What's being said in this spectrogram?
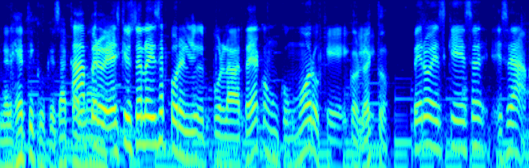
energético que saca. Ah, el pero es que usted lo dice por el por la batalla con, con Moro, que... que- Correcto. pero es que esa, esa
